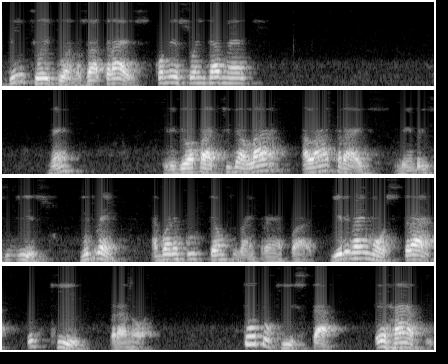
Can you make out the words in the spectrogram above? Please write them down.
28 anos atrás, começou a internet. Né? Ele deu a partida lá, lá atrás. Lembre-se disso. Muito bem. Agora é Plutão que vai entrar em Aquário. E ele vai mostrar o que para nós? Tudo o que está errado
